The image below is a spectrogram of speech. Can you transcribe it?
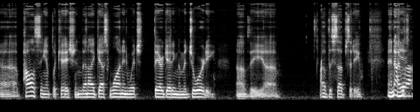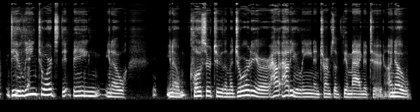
uh, policy implication than I guess one in which they're getting the majority of the uh, of the subsidy. And I yeah. was, do you lean towards being, you know, you know, closer to the majority, or how, how do you lean in terms of the magnitude? I know,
